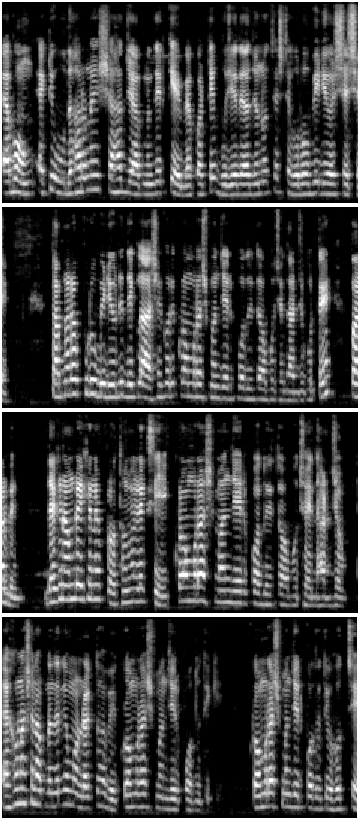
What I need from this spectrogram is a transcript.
এবং একটি উদাহরণের সাহায্যে আপনাদেরকে ব্যাপারটি বুঝিয়ে দেওয়ার জন্য চেষ্টা করব ভিডিওর শেষে। তো আপনারা পুরো ভিডিওটি দেখলে আশা করি ক্রমহ্রাসমান যে পদ্ধতিতে অবচয় ধার্য করতে পারবেন। দেখেন আমরা এখানে প্রথমে লিখছি ক্রমহ্রাসমান যে পদ্ধতিতে অবচয় ধার্য। এখন আসেন আপনাদেরকে মনে রাখতে হবে ক্রমহ্রাসমান যে পদ্ধতি কি? ক্রমহ্রাসমান যে পদ্ধতি হচ্ছে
